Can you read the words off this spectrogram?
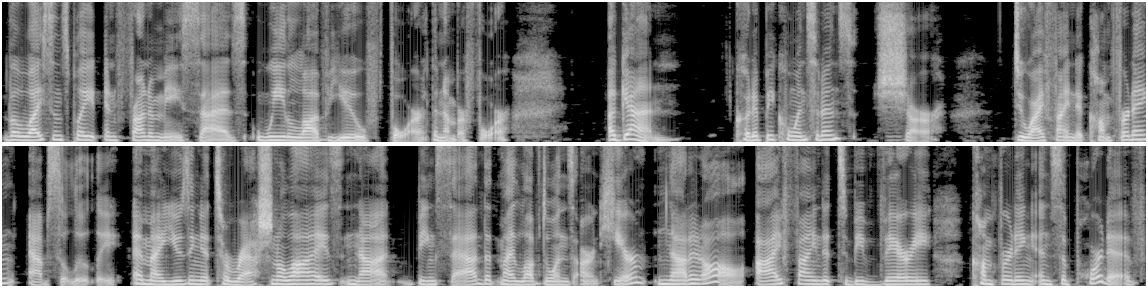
the license plate in front of me says, We love you for the number four. Again, could it be coincidence? Sure. Do I find it comforting? Absolutely. Am I using it to rationalize not being sad that my loved ones aren't here? Not at all. I find it to be very comforting and supportive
